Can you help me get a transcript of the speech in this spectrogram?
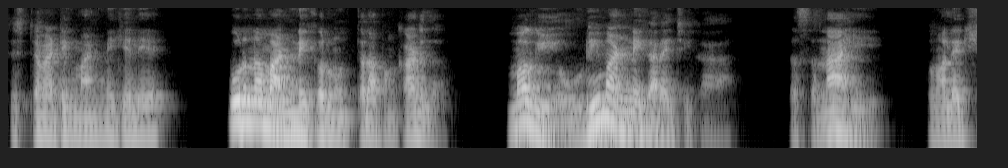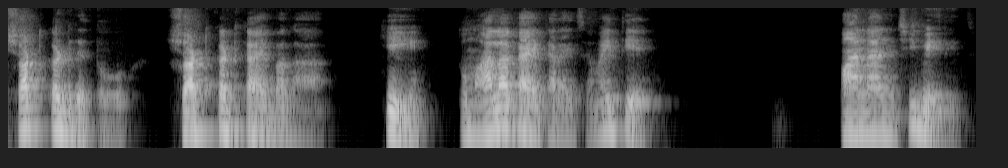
सिस्टमॅटिक मांडणी केली आहे. पूर्ण मांडणी करून उत्तर आपण काढलं. मग एवढी मांडणी करायची का? तसं नाही. तुम्हाला एक शॉर्टकट देतो. शॉर्टकट काय बघा? की तुम्हाला काय करायचं माहितीये? पानांची बेरीज.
